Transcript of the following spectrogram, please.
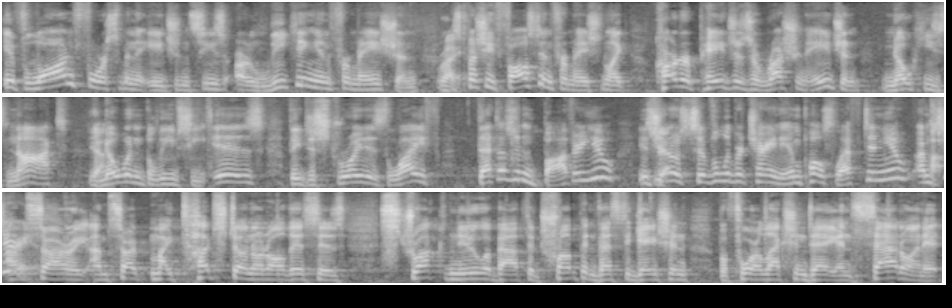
if law enforcement agencies are leaking information, Right. especially false information, like Carter Page is a Russian agent. No, he's not. Yeah. No one believes he is. They destroyed his life. That doesn't bother you? Is there Yeah. no civil libertarian impulse left in you? I'm serious. I'm sorry. I'm sorry. My touchstone on all this is Strzok knew about the Trump investigation before Election Day and sat on it.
